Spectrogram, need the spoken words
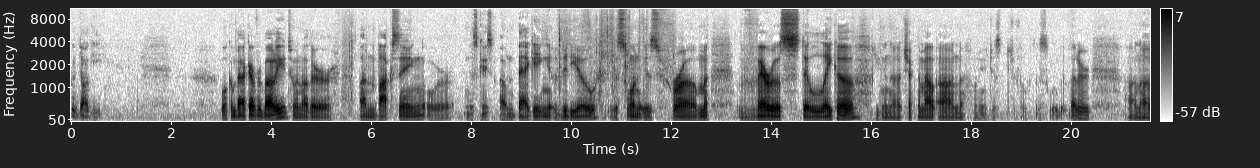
good doggy. Welcome back, everybody, to another unboxing, or in this case, unbagging video. This one is from Varusteleka. You can uh, check them out on, let me just focus this a little bit better on uh.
